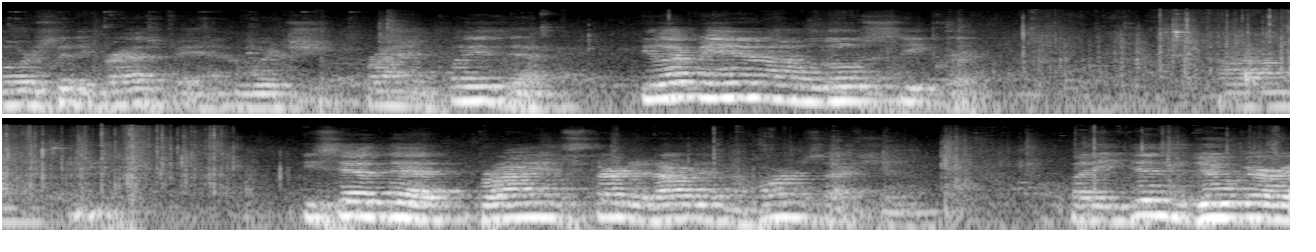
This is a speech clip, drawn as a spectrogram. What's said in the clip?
Motor City Brass Band, which Brian plays in, he let me in on a little secret. Um, He said that Brian started out in the horn section, but he didn't do very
